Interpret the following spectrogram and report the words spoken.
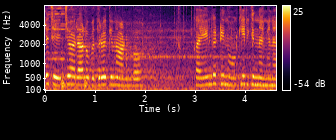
എന്റെ ചേച്ചി ഒരാൾ ഉപദ്രവിക്കുന്ന കാണുമ്പോൾ കയ്യും കെട്ടി നോക്കിയിരിക്കുന്ന എങ്ങനെ?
